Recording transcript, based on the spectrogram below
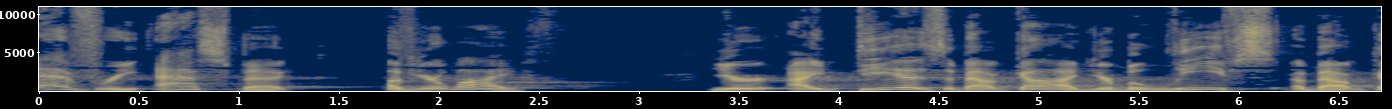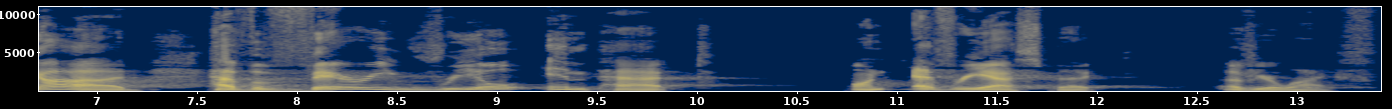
every aspect of your life. Your ideas about God, your beliefs about God have a very real impact on every aspect of your life.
